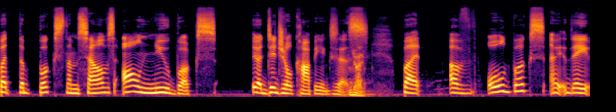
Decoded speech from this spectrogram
But the books themselves, all new books, a digital copy exists. Right. But of old books, they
